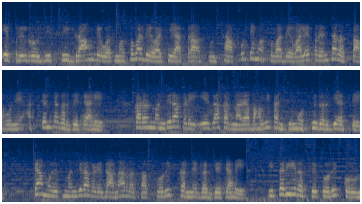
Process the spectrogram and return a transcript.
एप्रिल रोजी श्री ग्रामदेवत मसोबा देवाची यात्रा असून शहापूर ते मसोबा देवालयपर्यंतचा रस्ता होणे अत्यंत गरजेचे आहे. कारण मंदिराकडे ये जा करणाऱ्या भाविकांची मोठी गर्दी असते. त्यामुळेच मंदिराकडे जाणार रस्ता त्वरित करणे गरजेचे आहे. इतरही रस्ते त्वरित करून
